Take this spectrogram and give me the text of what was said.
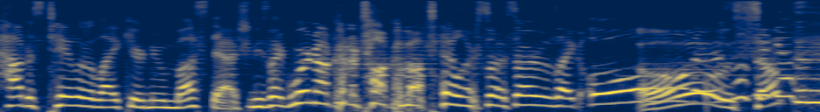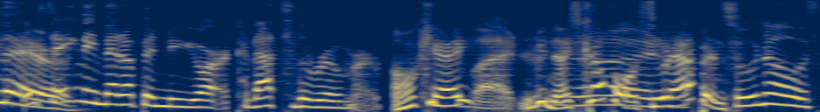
"How does Taylor like your new mustache?" And he's like, "We're not going to talk about Taylor." So Sarah was like, "Oh, Oh, there's something there. They're saying they met up in New York. That's the rumor. Okay. But It'd be a nice couple. See what happens. Who knows?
